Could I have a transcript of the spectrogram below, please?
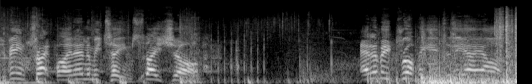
You're being tracked by an enemy team. Stay sharp. Enemy dropping into the AR.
